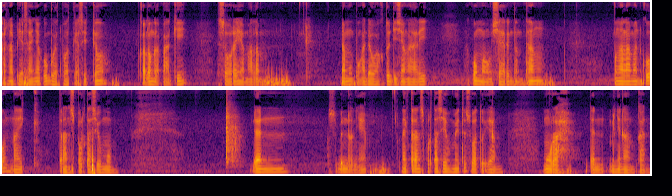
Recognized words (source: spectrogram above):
Karena biasanya aku buat podcast itu kalau nggak pagi, sore ya malam. Nah mumpung ada waktu di siang hari, aku mau sharing tentang pengalamanku naik transportasi umum dan sebenarnya naik transportasi umum itu suatu yang murah dan menyenangkan.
